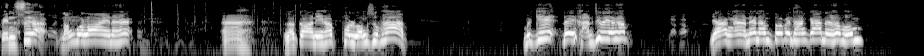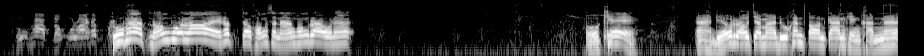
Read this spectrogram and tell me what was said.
เป็นเสื้อหนองบัวลอยนะฮะอ่าแล้วก็นี่ครับพ่อหลวงสุภาพ เมื่อกี้ได้ขานชื่อยังครับยังครับยังอ่าแนะนำตัวเป็นทางการหน่อยครับผมรูปภาพหนองบัวลอยครับ ครูภาพหนองบัวลอยครับ เจ้าของสนามของเรานะฮะโอเค อะเดี๋ยวเราจะมาดูขั้นตอนการแข่งขันนะฮะ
